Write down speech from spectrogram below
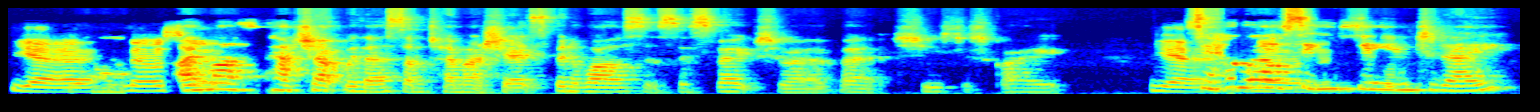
Yeah, Yeah. no, so I must catch up with her sometime. Actually, it's been a while since I spoke to her, but she's just great. yeah. so, who no, else are you seeing today?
